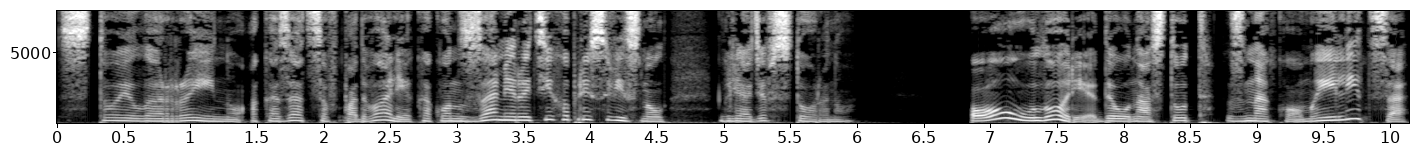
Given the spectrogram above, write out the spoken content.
Стоило Рейну оказаться в подвале, как он замер и тихо присвистнул, глядя в сторону — «Оу, Лори, да у нас тут знакомые лица!»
